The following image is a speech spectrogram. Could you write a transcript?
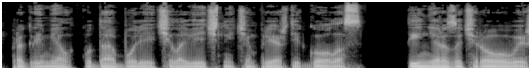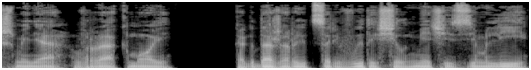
— прогремел куда более человечный, чем прежде голос. Ты не разочаровываешь меня, враг мой. Когда же рыцарь вытащил меч из земли,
